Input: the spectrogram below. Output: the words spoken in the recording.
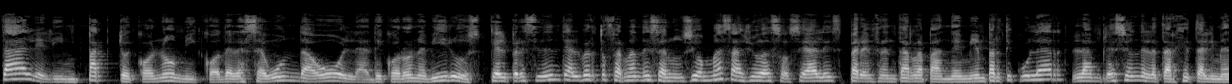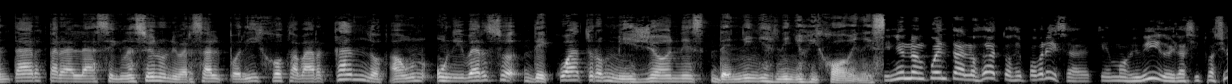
tal el impacto económico de la segunda ola de coronavirus que el presidente Alberto Fernández anunció más ayudas sociales para enfrentar la pandemia, en particular la ampliación de la tarjeta alimentar para la asignación universal por hijo, abarcando a un universo de 4 millones de niñas, niños y jóvenes. Teniendo en cuenta los datos de pobreza que hemos vivido y la situación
